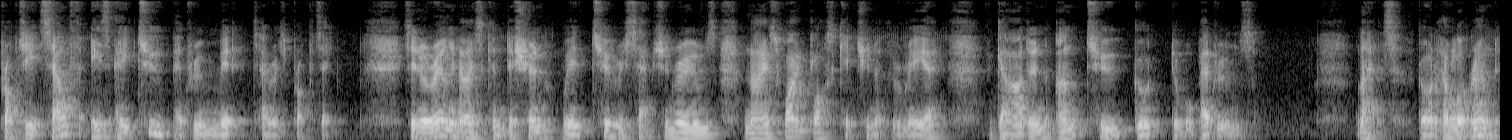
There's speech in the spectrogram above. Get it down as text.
Property itself is a two bedroom mid terrace property. It's in a really nice condition with two reception rooms, a nice white gloss kitchen at the rear, a garden and two good double bedrooms. Let's go and have a look round.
